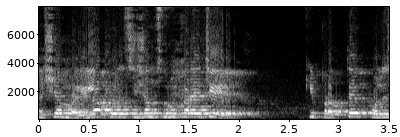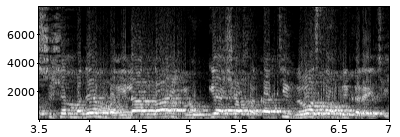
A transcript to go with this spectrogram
तसे महिला पोलीस स्टेशन सुरू करायचे की प्रत्येक पोलीस स्टेशनमध्ये महिलांना योग्य अशा प्रकारची व्यवस्था उभी करायची.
